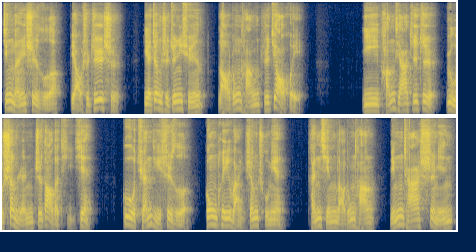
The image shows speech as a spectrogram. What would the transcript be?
荆门士子表示支持，也正是遵循老中堂之教诲，以庞侠之志。入圣人之道的体现，故全体士子公推晚生出面，恳请老中堂明察市民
